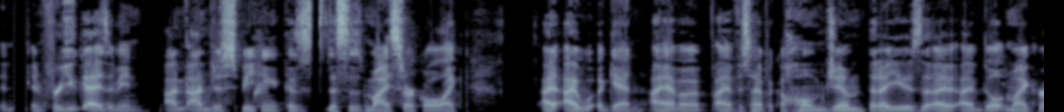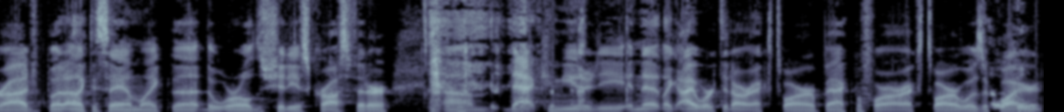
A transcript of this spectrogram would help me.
And, and for you guys, I mean, I'm I'm just speaking because this is my circle. Like, I, I again, I have a I have a, I have like a home gym that I use that I, I built in my garage, but I like to say I'm like the the world's shittiest CrossFitter. Um, that community and that like I worked at RX Bar back before RX Bar was Oh, cool. acquired.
